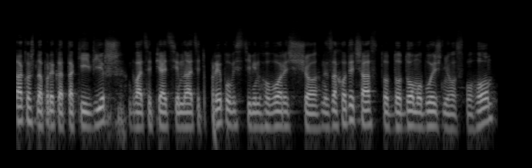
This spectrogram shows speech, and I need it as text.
Також, наприклад, такий вірш 25.17 приповісті, він говорить, що не заходи часто додому ближнього свого,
